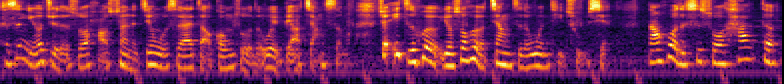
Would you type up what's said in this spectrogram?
可是你又觉得说好算了，今天我是来找工作的，我也不要讲什么，就一直会有有时候会有这样子的问题出现，然后或者是说他的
